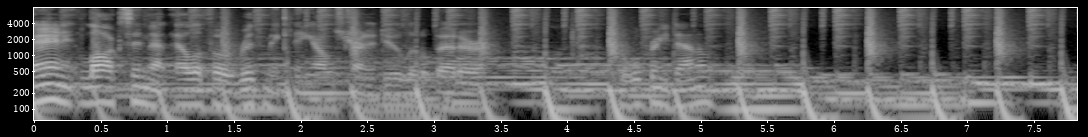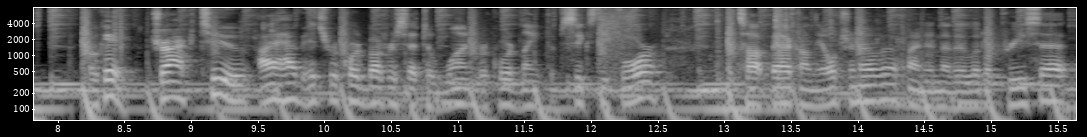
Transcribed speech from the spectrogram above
And it locks in that LFO rhythmic thing I was trying to do a little better we'll bring it down Okay, track two, I have its record buffer set to one, record length of 64. Let's hop back on the Ultranova, find another little preset.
